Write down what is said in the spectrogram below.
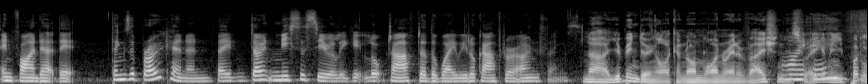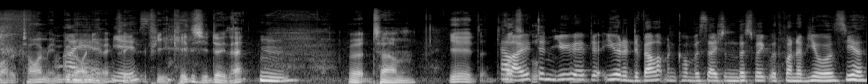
and find out that things are broken and they don't necessarily get looked after the way we look after our own things. No, you've been doing like an online renovation this I week. I mean, you put a lot of time in. Good I on am, you. yes. For, for your kids, you do that. Hmm. But um, yeah. Hello, didn't you have you had a development conversation this week with one of yours? Yeah.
